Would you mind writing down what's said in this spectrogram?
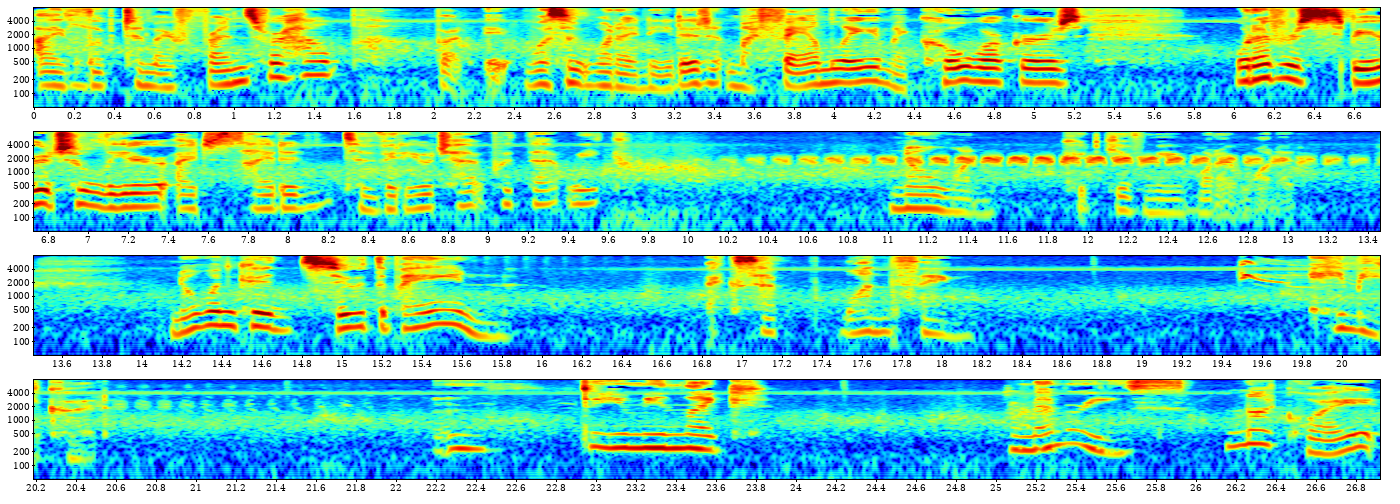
I looked to my friends for help, but it wasn't what I needed. My family, my coworkers, whatever spiritual leader I decided to video chat with that week, no one could give me what I wanted. No one could soothe the pain. Except one thing Amy could. Mm, do you mean like your memories? Not quite.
